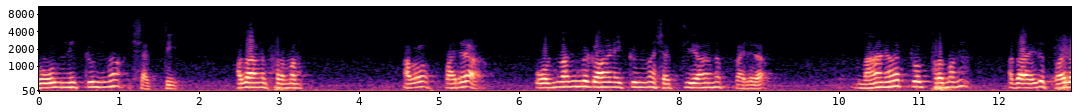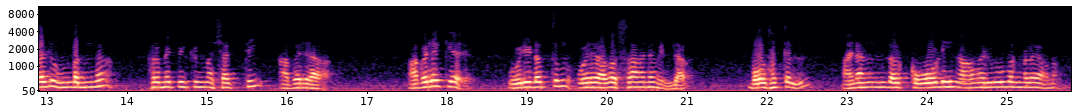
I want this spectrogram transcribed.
തോന്നിക്കുന്ന ശക്തി. അതാണ് ഭ്രമം. അപ്പോ പര ഒന്നെന്ന് കാണിക്കുന്ന ശക്തിയാണ് പര. നാനാത്വഭ്രമം അതായത് പലതുണ്ടെന്ന് ഭ്രമിപ്പിക്കുന്ന ശക്തി അപര. അപരയ്ക്ക് ഒരിടത്തും ഒരവസാനമില്ല. ബോധത്തിൽ അനന്ത കോടി നാമരൂപങ്ങളെയാണ്.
